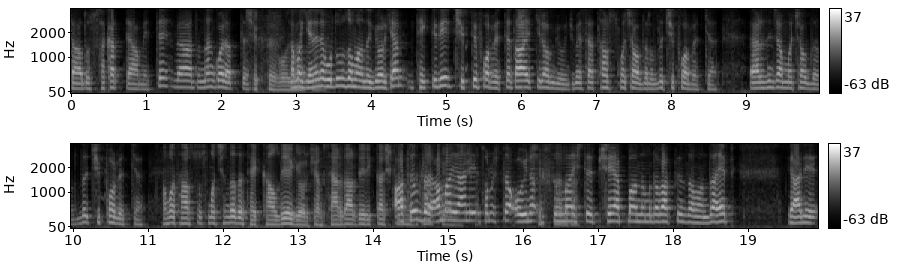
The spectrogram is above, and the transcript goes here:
Daha doğrusu sakat devam etti ve ardından gol attı. Çıktı golden Ama genele vurduğun zaman da Görkem tekli değil çiftli forvette daha etkili olan bir oyuncu. Mesela Tarsus maçı aldırıldı çift forvetken. Erzincan maçı aldırıldı çift forvetken. Ama Tarsus maçında da tek kaldı ya Görkem. Serdar Deliktaş kırmızı Atıldı kart ama görmüştü. yani sonuçta oyuna Çift ısınma sarıdan. işte bir şey yapma anlamında baktığın zaman da hep yani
